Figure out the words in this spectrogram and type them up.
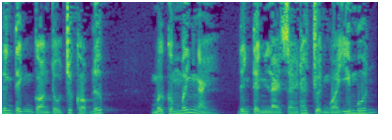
Đinh Tịnh còn tổ chức họp lớp. Mới có mấy ngày, Đinh Tịnh lại xảy ra chuyện ngoài ý muốn.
